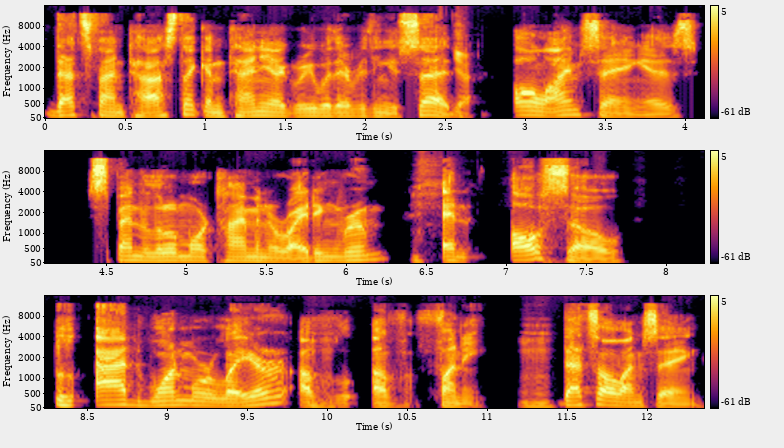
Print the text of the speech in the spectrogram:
that's fantastic. And Tanya, I agree with everything you said. Yeah. All I'm saying is spend a little more time in the writing room and also add one more layer of Mm-hmm. of funny. That's all I'm saying.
